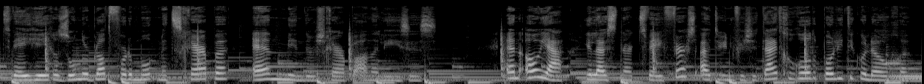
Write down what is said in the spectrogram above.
Twee heren zonder blad voor de mond met scherpe en minder scherpe analyses. En oh ja, je luistert naar twee vers uit de universiteit gerolde politicologen.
